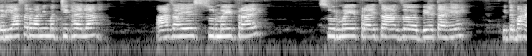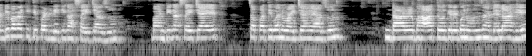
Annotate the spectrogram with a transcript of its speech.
तर या सर्वांनी मच्छी खायला. आज आहे सुरमई फ्राय. सुरमई फ्रायचा आज बेत आहे. इथं भांडी बघा किती पडली ती घासायची अजून. भांडी घासायची आहेत. चपाती बनवायची आहे अजून. डाळ भात वगैरे बनवून झालेला आहे.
